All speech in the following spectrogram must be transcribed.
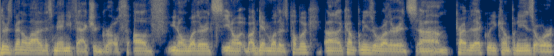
there's been a lot of this manufactured growth of you know whether it's you know again whether it's public uh, companies or whether it's um, private equity companies or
